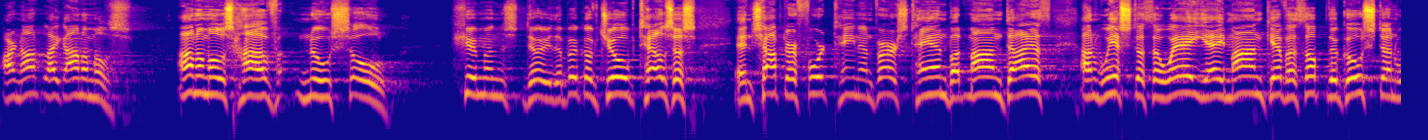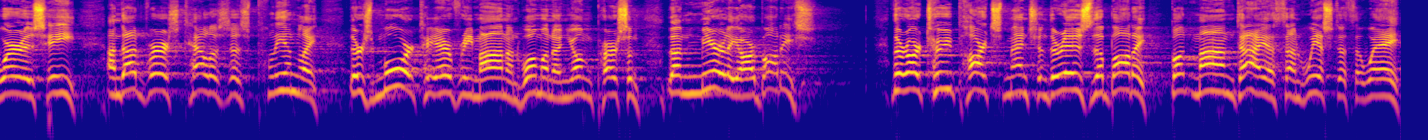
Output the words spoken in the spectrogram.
are not like animals. Animals have no soul. Humans do. The book of Job tells us in chapter 14 and verse 10 But man dieth and wasteth away, yea, man giveth up the ghost, and where is he? And that verse tells us plainly there's more to every man and woman and young person than merely our bodies. There are two parts mentioned. There is the body, but man dieth and wasteth away.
